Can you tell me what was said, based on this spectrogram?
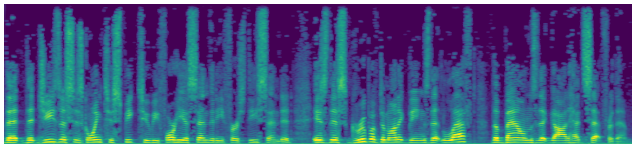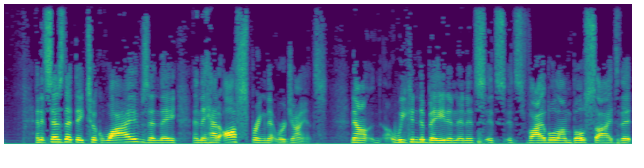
that, that Jesus is going to speak to before he ascended, he first descended, is this group of demonic beings that left the bounds that God had set for them. And it says that they took wives and they, and they had offspring that were giants. Now we can debate, and, and it's it's it's viable on both sides that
